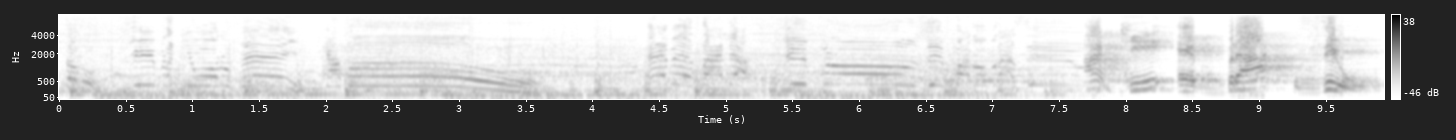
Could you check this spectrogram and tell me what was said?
Ítalo, vibra que o ouro vem! Acabou! É medalha de bronze para o Brasil! Aqui é Brasil!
